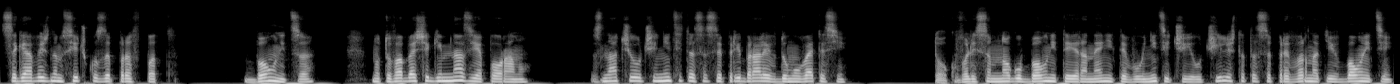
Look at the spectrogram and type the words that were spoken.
Сега виждам всичко за пръв път. Болница, но това беше гимназия по-рано. Значи учениците са се прибрали в домовете си. Толкова ли са много болните и ранените войници, че и училищата са превърнати в болници?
